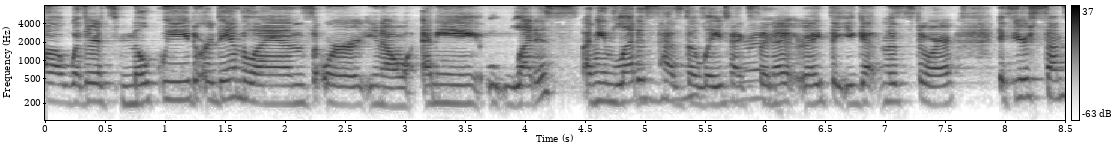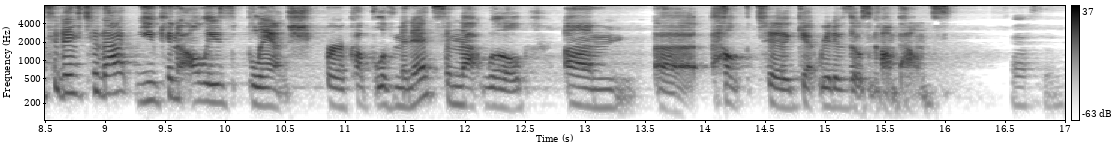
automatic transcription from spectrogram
uh, whether it's milkweed or dandelions or you know any lettuce i mean lettuce has the latex right. in it right that you get in the store if you're sensitive to that you can always blanch for a couple of minutes and that will um, uh, help to get rid of those compounds awesome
